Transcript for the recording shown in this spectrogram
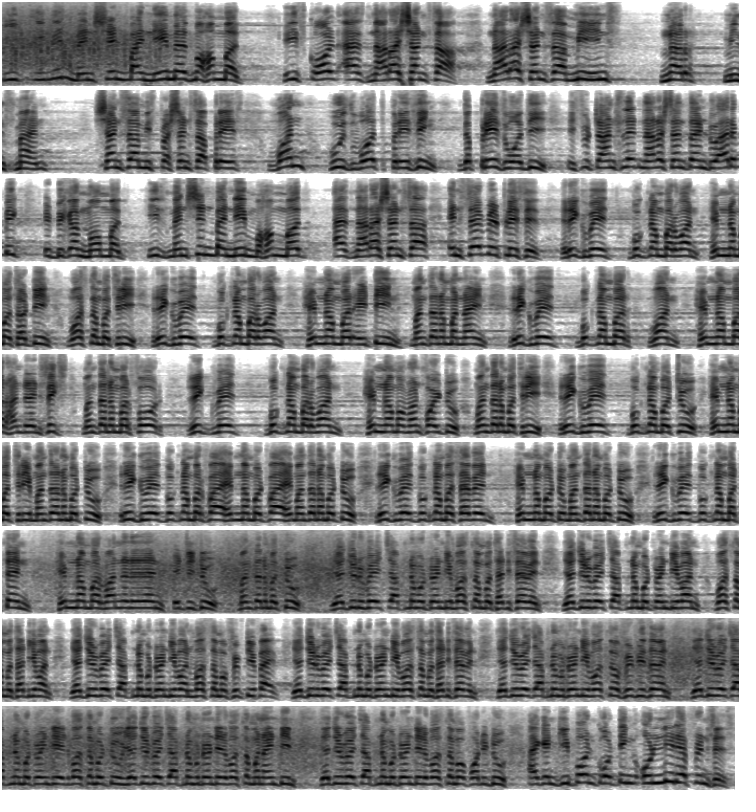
He is even mentioned by name as Muhammad. He is called as Nara Shansa. Nara Shansa means, Nar means man. Shansa means prashansa, praise. One who is worth praising, the praiseworthy. If you translate Nara Shansa into Arabic, it becomes Muhammad. He is mentioned by name Muhammad as Narashansa in several places. Rig Ved, book number 1, hymn number 13, verse number 3. Rig Ved, book number 1, hymn number 18, mantra number 9. Rig Ved, book number 1, hymn number 106, mantra number 4. Rig Ved, book number 1, hymn number 142, mantra number 3. Rig Ved, book number 2, hymn number 3, mantra number 2. Rig Ved, book number 5, hymn number 5, mantra number 2. Rig Ved, book number 7, hymn number 2, mantra number 2. Rig Ved, book number 10, hymn number 182, mantra number 2. Yajurved, chapter number 20, verse number 37. Yajurved, chapter number 21, verse number 31. Yajurved, chapter number 21, verse number 55. Yajurved, chapter number 20, verse number 37. Yajurved, chapter number 20, verse number 57. Yajurved, chapter number 28, verse number 2. Yajurved, chapter number 28, verse number 19. Yajurved, chapter number 28, verse number 42. I can keep on quoting only references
